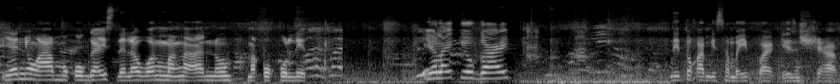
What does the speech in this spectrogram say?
Yan yung amo ko guys. Dalawang mga ano, makukulit. You like yogurt? Dito kami sa may park shop.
